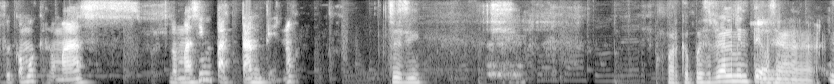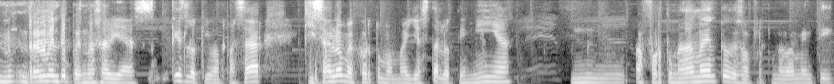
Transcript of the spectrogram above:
fue como que lo más, lo más impactante, ¿no? Sí, sí. Porque pues realmente, o sea, realmente pues no sabías qué es lo que iba a pasar. Quizá a lo mejor tu mamá ya hasta lo tenía. Mm, afortunadamente o desafortunadamente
